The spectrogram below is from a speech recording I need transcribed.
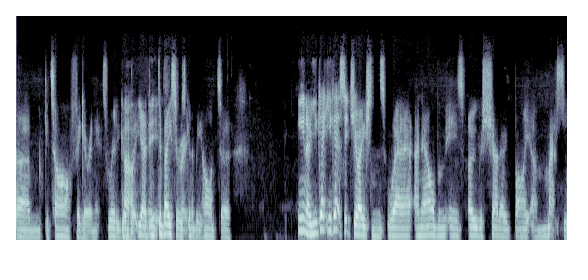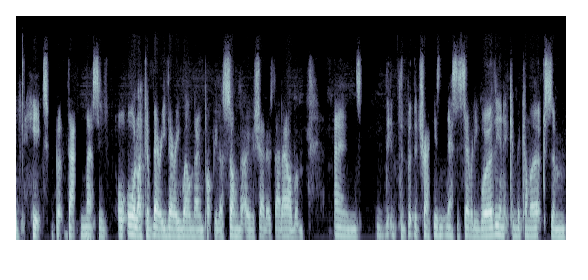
um, guitar figure in it. It's really good. Ah, but yeah, it is Debaser is going to be hard to. You know, you get you get situations where an album is overshadowed by a massive hit, but that massive or, or like a very very well known popular song that overshadows that album, and the, the, but the track isn't necessarily worthy and it can become irksome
